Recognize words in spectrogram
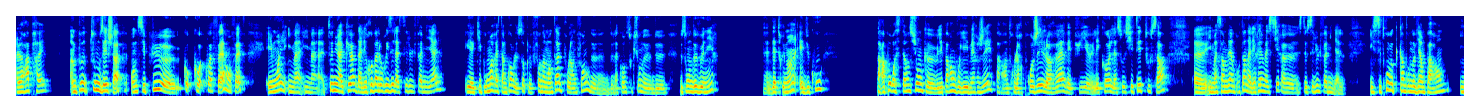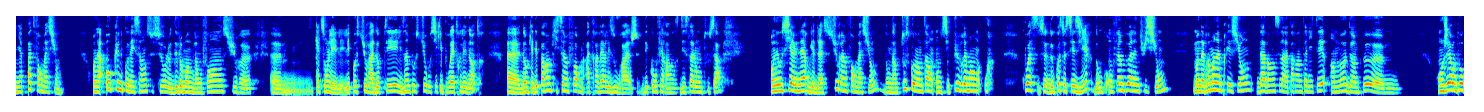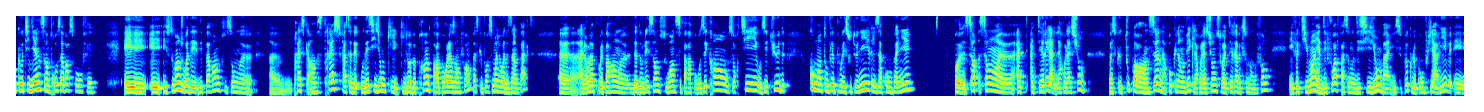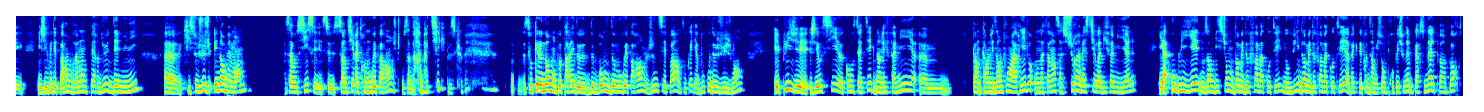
alors après, un peu tout nous échappe, on ne sait plus quoi, quoi, faire en fait. Et moi, il m'a, il m'a tenu à cœur d'aller revaloriser la cellule familiale et qui pour moi reste encore le socle fondamental pour l'enfant de, de, la construction de, de, de son devenir euh, d'être humain. Et du coup, par rapport aux tensions que les parents voyaient émerger par entre leurs projets, leurs rêves et puis euh, l'école, la société, tout ça, euh, il m'a semblé important d'aller réinvestir euh, cette cellule familiale. Il se trouve que quand on devient parent, il n'y a pas de formation. On n'a aucune connaissance sur le développement de l'enfant, sur euh, quelles sont les, les, postures à adopter, les impostures aussi qui pourraient être les nôtres. Euh, donc il y a des parents qui s'informent à travers les ouvrages, des conférences, des salons, tout ça. On est aussi à une ère où il y a de la surinformation. Donc dans tout ce qu'on entend, on ne sait plus vraiment quoi, de quoi se saisir. Donc on fait un peu à l'intuition, mais on a vraiment l'impression d'avancer dans la parentalité en mode un peu, euh, on gère un peu au quotidien sans trop savoir ce qu'on fait. Et, souvent je vois des, parents qui sont euh, presque en stress face à aux décisions qu'ils doivent prendre par rapport à leurs enfants, parce que forcément il y aura des impacts. Euh, alors là, pour les parents euh, d'adolescents, souvent c'est par rapport aux écrans, aux sorties, aux études. Comment on fait pour les soutenir, les accompagner, euh, sans, sans altérer la, la, relation? Parce que tout parent enceint n'a aucune envie que la relation soit altérée avec son enfant. Et effectivement, il y a des fois, face à nos décisions, ben, il se peut que le conflit arrive. Et, et j'ai vu des parents vraiment perdus, démunis, euh, qui se jugent énormément. Ça aussi, c'est se sentir être mauvais parent. Je trouve ça dramatique parce que sous quelle norme on peut parler de, de bons ou de mauvais parents Je ne sais pas. En tout cas, il y a beaucoup de jugements. Et puis, j'ai aussi euh, constaté que dans les familles, euh, quand, quand, les enfants arrivent, on a tendance à surinvestir la vie familiale et à oublier nos ambitions d'hommes et de femmes à côté, nos vies d'hommes et de femmes à côté, avec des fois des ambitions professionnelles ou personnelles, peu importe.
